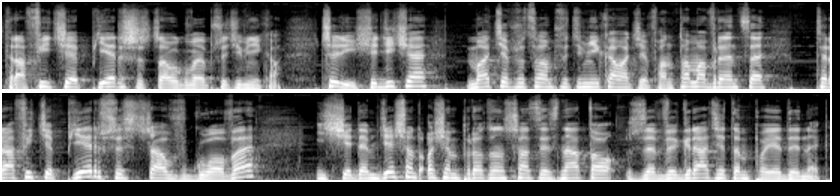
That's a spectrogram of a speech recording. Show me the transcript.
traficie pierwszy strzał w przeciwnika. Czyli siedzicie, macie przed sobą przeciwnika, macie Phantoma w ręce, traficie pierwszy strzał w głowę i 78% szans jest na to, że wygracie ten pojedynek.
